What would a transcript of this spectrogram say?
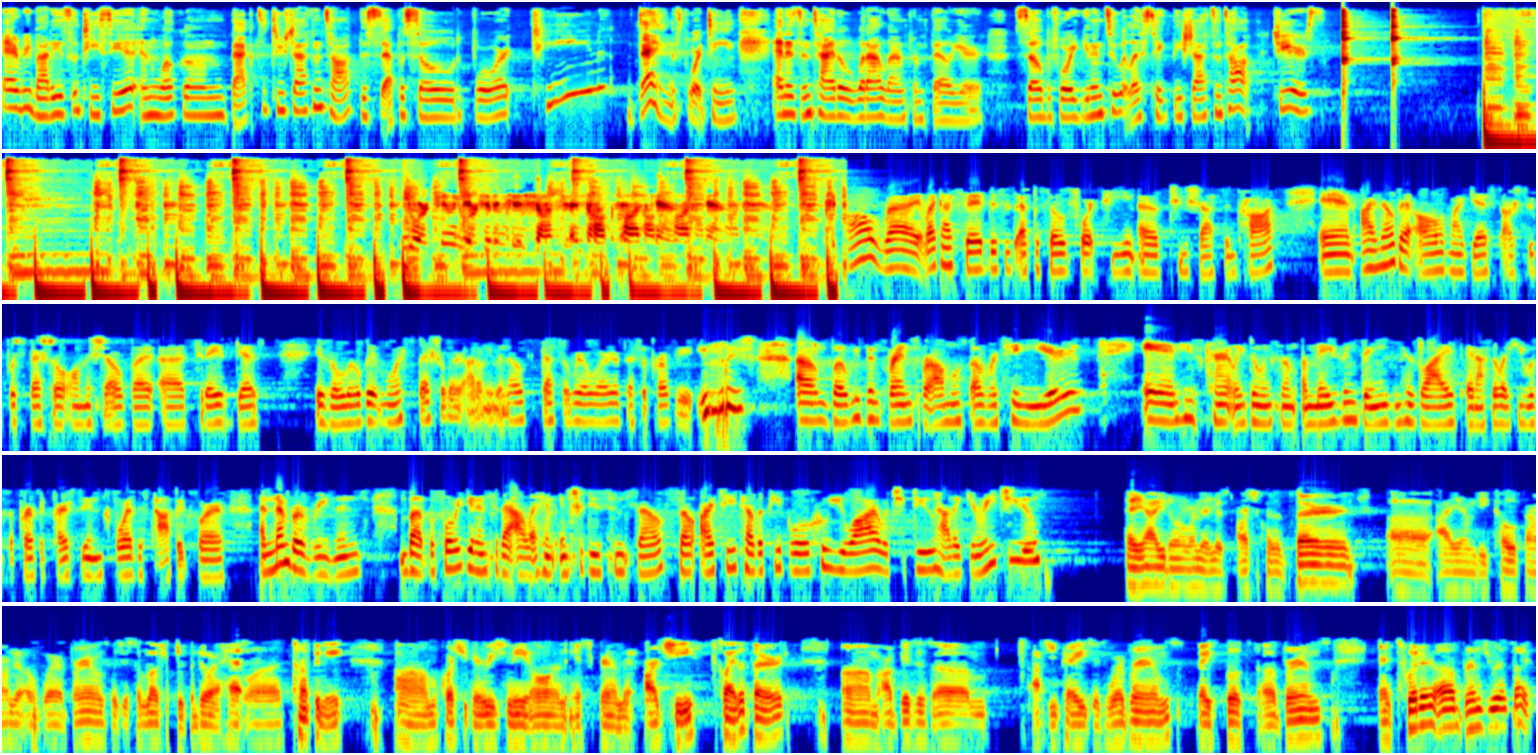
Hey everybody, it's Leticia and welcome back to Two Shots and Talk. This is episode 14. Dang, it's 14. And it's entitled What I Learned from Failure. So before we get into it, let's take these shots and talk. Cheers. You are tuned into the Two Shots and Talk podcast. All right. Like I said, this is episode 14 of Two Shots and Talk. And I know that all of my guests are super special on the show, but uh, today's guest is a little bit more specialer. I don't even know if that's a real word, if that's appropriate English. Um, but we've been friends for almost over 10 years and he's currently doing some amazing things in his life and I feel like he was the perfect person for this topic for a number of reasons. But before we get into that, I'll let him introduce himself. So Archie, tell the people who you are, what you do, how they can reach you. Hey, how you doing? My name is Archie Clinton III. Uh, I am the co-founder of Wear Brims, which is a luxury fedora headline company. Um, of course, you can reach me on Instagram at Archie Clay III. Um, our business um, IG page is Wear Brims, Facebook uh, Brims, and Twitter uh, Brims USA.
